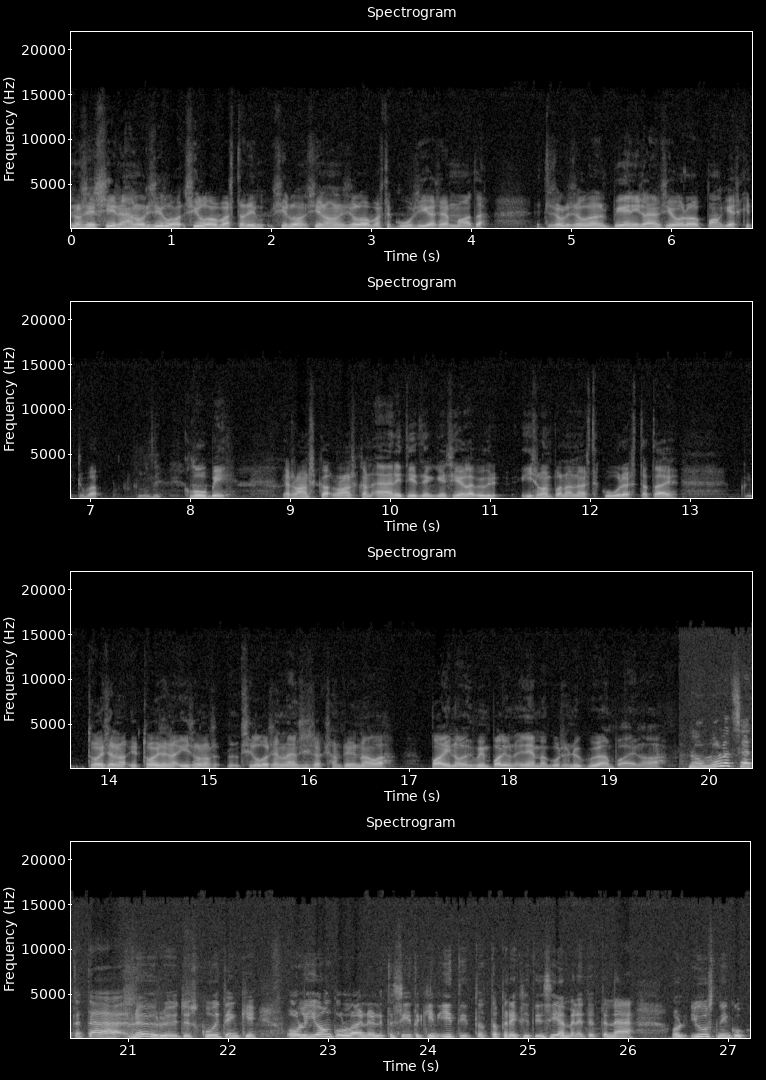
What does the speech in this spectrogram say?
No siis siinähän oli silloin, silloin vasta, niin silloin, siinä oli silloin vasta kuusi jäsenmaata, että se oli sellainen pieni Länsi-Eurooppaan keskittyvä klubi. klubi. Ja Ranska, Ranskan ääni tietenkin siellä yh, isoimpana näistä kuudesta tai toisena, toisena isona silloisen Länsi-Saksan rinnalla painoi hyvin paljon enemmän kuin se nykyään painaa. No luuletko että tämä nöyryytys kuitenkin oli jonkunlainen, että siitäkin iti totta Brexitin siemenet, että nämä on just niin kuin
